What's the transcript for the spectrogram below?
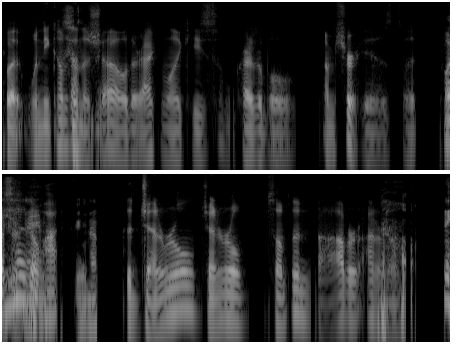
but when he comes on the show, they're acting like he's some credible. I'm sure he is, but What's his name? Ohio- you know? the general, General something Bob or I don't know.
